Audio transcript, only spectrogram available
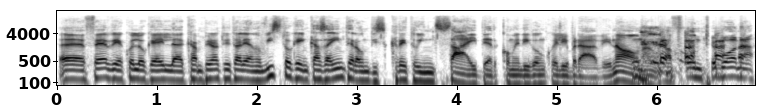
eh, Ferri a quello che è il campionato italiano, visto che in casa Inter era un discreto insider, come dicono quelli bravi, no? una, una fonte buona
